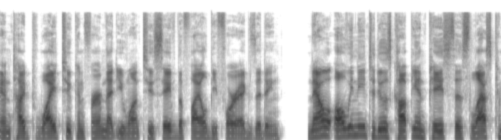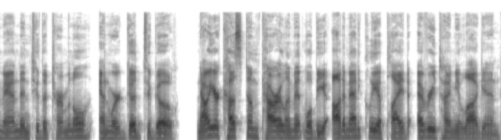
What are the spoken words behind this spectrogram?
and type Y to confirm that you want to save the file before exiting. Now all we need to do is copy and paste this last command into the terminal and we're good to go. Now your custom power limit will be automatically applied every time you log in.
